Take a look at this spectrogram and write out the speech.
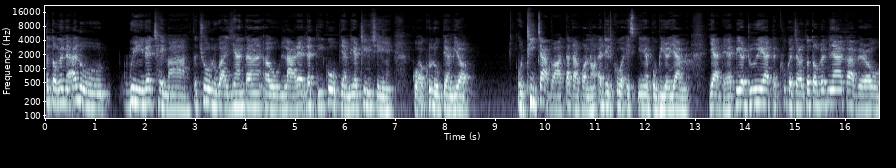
တော်တော်များများအဲ့လို ဝင်တဲ့ချိန်မှာတချို့လူကရန်တန်းဟိုလာတဲ့လက်တီးကိုပြန်ပြီးတော့ထိချင်ကိုအခုလိုပြန်ပြီးတော့ဟိုထိကြသွားတတ်တာပေါ့နော်အဲ့ဒီတခုက experience ပို့ပြီးတော့ရမယ်ရတယ်ပြီးတော့ဒုတိယတစ်ခုကကျတော့တော်တော်များများကပြီးတော့ဟို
